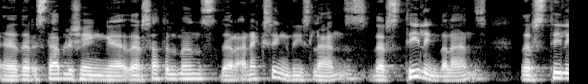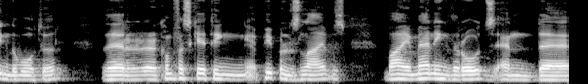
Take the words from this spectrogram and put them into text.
Uh, they're establishing uh, their settlements, they're annexing these lands, they're stealing the lands, they're stealing the water, they're confiscating people's lives by manning the roads, and uh,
